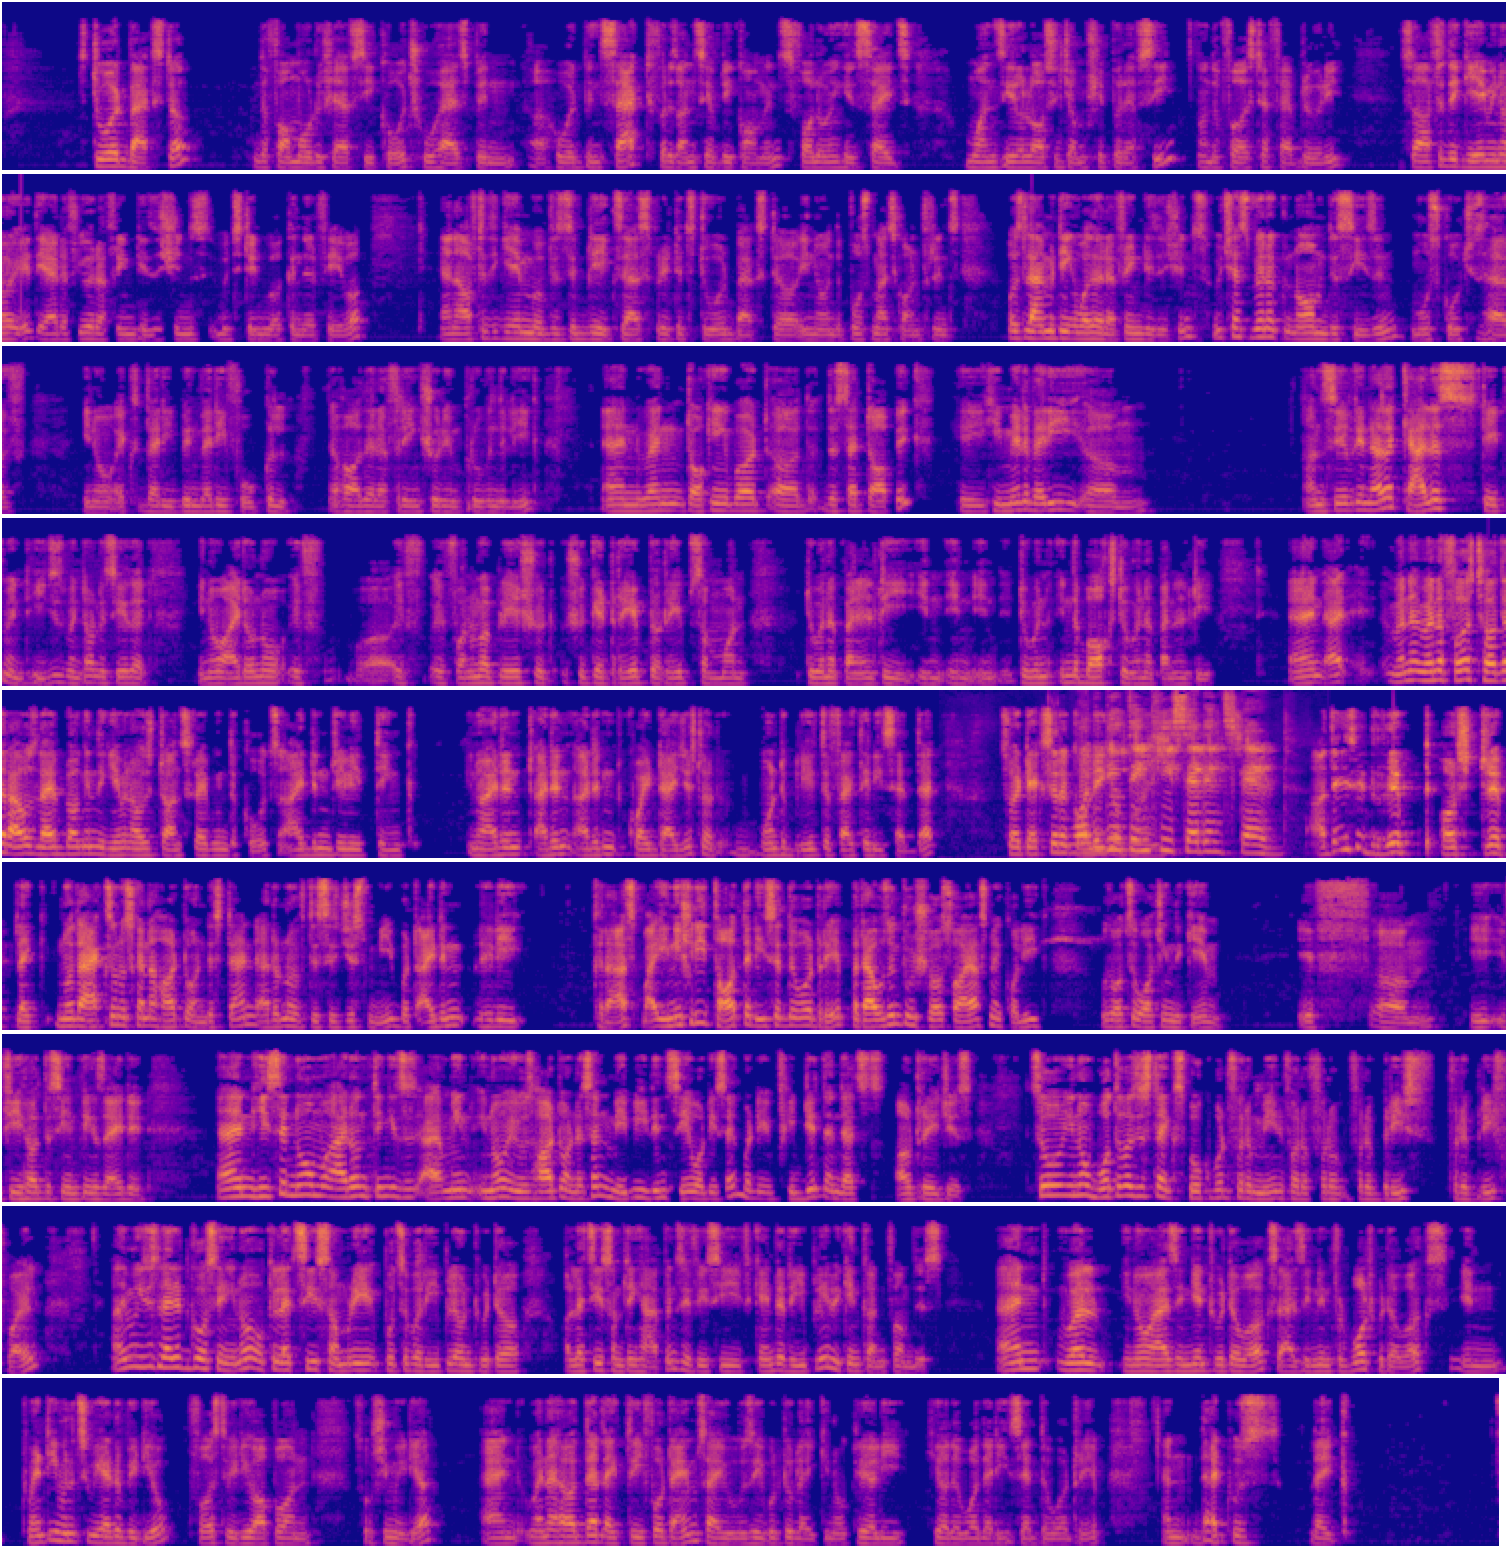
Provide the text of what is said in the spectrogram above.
Stuart Baxter, the former Odisha FC coach, who has been uh, who had been sacked for his unsavory comments following his side's 1-0 loss to Jamshedpur FC on the 1st of February. So after the game, you know, they had a few refereeing decisions which didn't work in their favor. And after the game, a visibly exasperated Stuart Baxter, you know, in the post-match conference, was lamenting about the refereeing decisions, which has been a norm this season. Most coaches have, you know, ex- very been very vocal of how the refereeing should improve in the league. And when talking about uh, the, the set topic, he, he made a very um, unsavory and rather callous statement. He just went on to say that, you know, I don't know if uh, if if one of my players should should get raped or rape someone to win a penalty in in, in to win in the box to win a penalty. And I, when I when I first heard that, I was live blogging the game and I was transcribing the quotes. I didn't really think, you know, I didn't I didn't I didn't quite digest or want to believe the fact that he said that. So I texted a colleague. What did you think mine. he said instead? I think he said ripped or stripped. Like, you know, the accent was kind of hard to understand. I don't know if this is just me, but I didn't really grasp. I initially thought that he said the word rape, but I wasn't too sure. So I asked my colleague, who was also watching the game, if um, he, if he heard the same thing as I did. And he said, no, I don't think it's, I mean, you know, it was hard to understand. Maybe he didn't say what he said, but if he did, then that's outrageous. So, you know, both of us just like spoke about for a mean, for a, for a, for a brief, for a brief while. And we just let it go, saying, you know, okay, let's see if somebody puts up a replay on Twitter, or let's see if something happens. If we see, if we get a replay, we can confirm this. And well, you know, as Indian Twitter works, as Indian football Twitter works, in 20 minutes we had a video, first video up on social media. And when I heard that like three, four times, I was able to like, you know, clearly hear the word that he said, the word rape. And that was like,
